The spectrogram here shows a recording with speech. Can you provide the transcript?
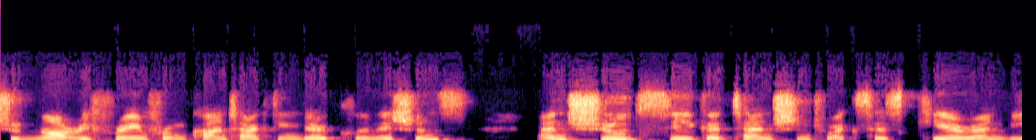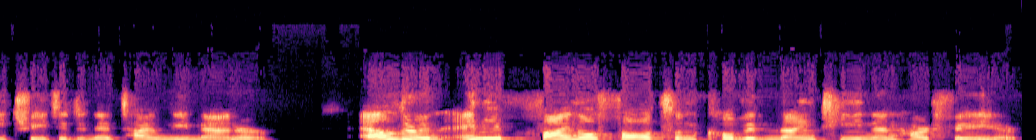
should not refrain from contacting their clinicians and should seek attention to access care and be treated in a timely manner. Eldrin, any final thoughts on COVID 19 and heart failure?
